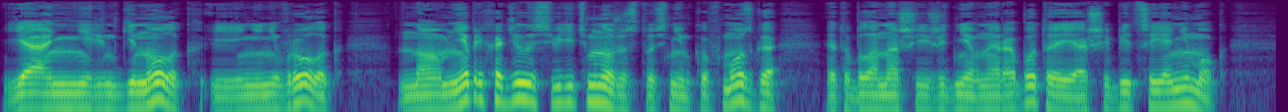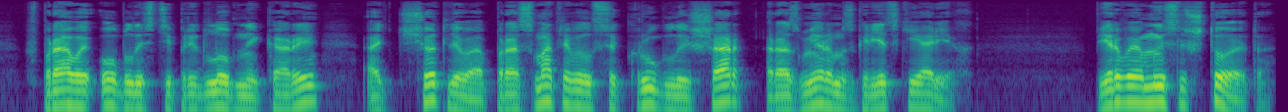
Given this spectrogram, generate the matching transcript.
Я не рентгенолог и не невролог, но мне приходилось видеть множество снимков мозга, это была наша ежедневная работа, и ошибиться я не мог. В правой области предлобной коры отчетливо просматривался круглый шар размером с грецкий орех. Первая мысль, что это?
